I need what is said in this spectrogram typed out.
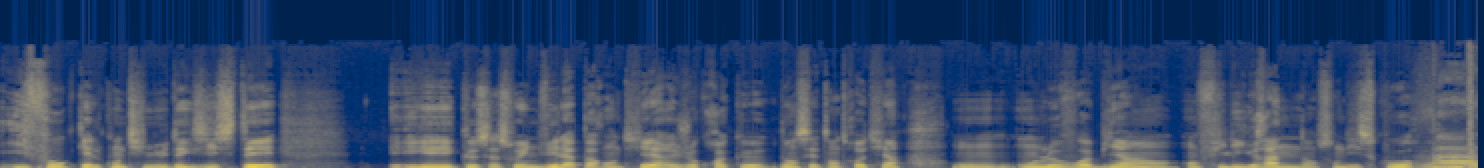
il faut qu'elle continue d'exister et que ça soit une ville à part entière. Et je crois que dans cet entretien, on, le voit bien en, filigrane dans son discours. Un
